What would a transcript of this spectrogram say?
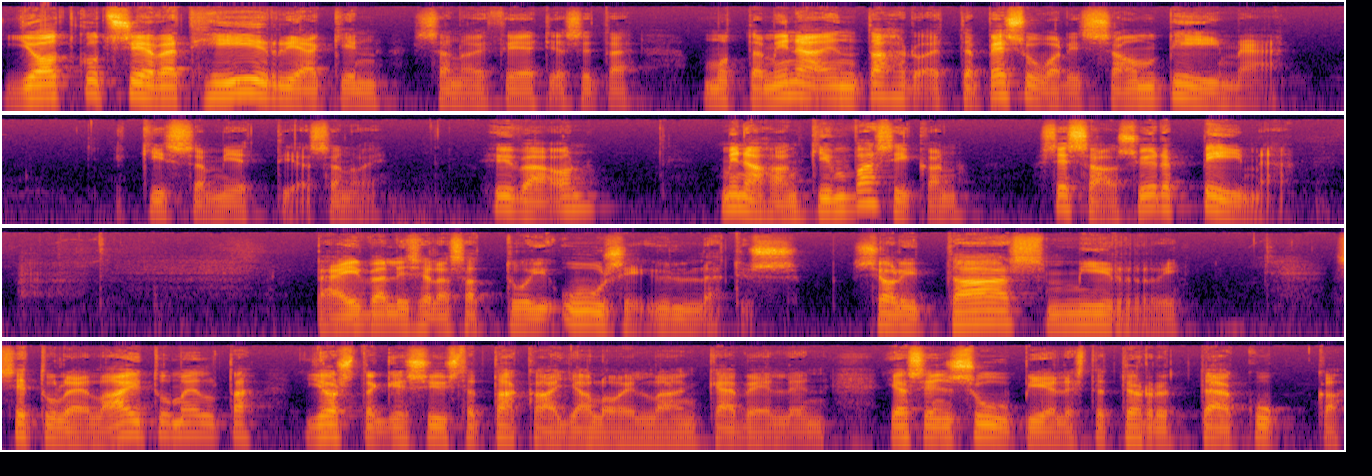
Jotkut syövät hiiriäkin, sanoi Fedja sitä, mutta minä en tahdo, että pesuvadissa on piimää. Kissa mietti ja sanoi, hyvä on. Minä hankin vasikan, se saa syödä piimää. Päivällisellä sattui uusi yllätys. Se oli taas Mirri. Se tulee laitumelta jostakin syystä takajaloillaan kävellen, ja sen suupielestä törröttää kukka.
